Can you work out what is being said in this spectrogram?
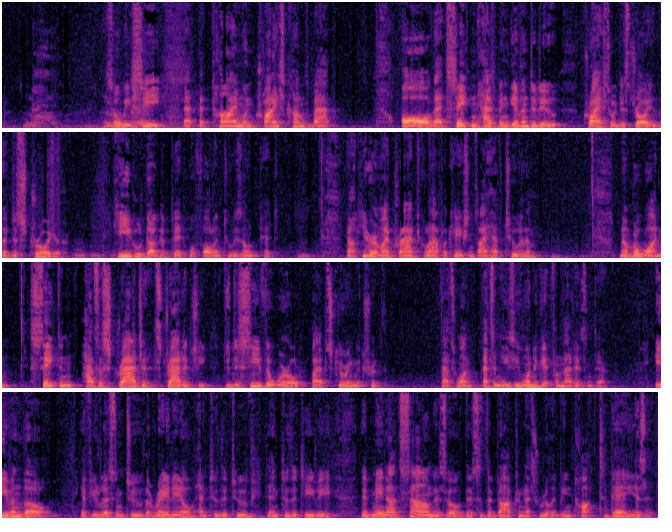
So we see that the time when Christ comes back, all that Satan has been given to do, Christ will destroy the destroyer. He who dug the pit will fall into his own pit. Now, here are my practical applications. I have two of them. Number one, Satan has a strategy to deceive the world by obscuring the truth. That's one. That's an easy one to get from that, isn't there? Even though, if you listen to the radio and to the TV, and to the TV, it may not sound as though this is the doctrine that's really being taught today, is it?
